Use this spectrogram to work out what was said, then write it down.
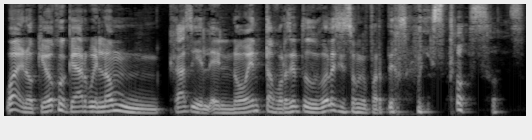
Bueno, que ojo que Darwin Lom casi el, 90% de sus goles y son en partidos amistosos.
